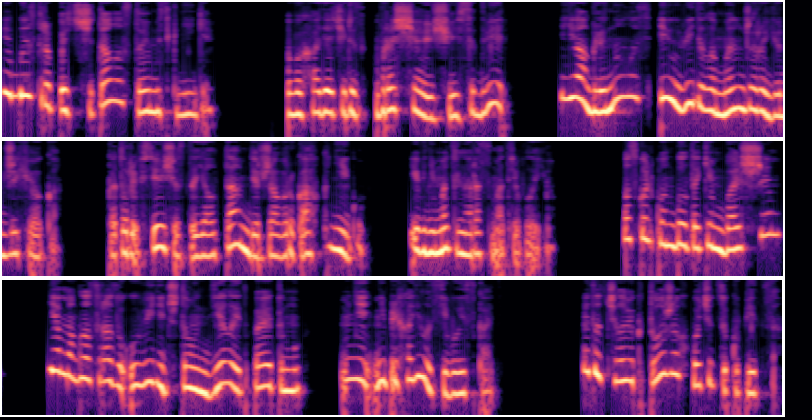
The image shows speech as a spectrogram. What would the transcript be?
и быстро подсчитала стоимость книги. Выходя через вращающуюся дверь, я оглянулась и увидела менеджера Юджи Хёка, который все еще стоял там, держа в руках книгу, и внимательно рассматривал ее. Поскольку он был таким большим, я могла сразу увидеть, что он делает, поэтому мне не приходилось его искать. Этот человек тоже хочет закупиться.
